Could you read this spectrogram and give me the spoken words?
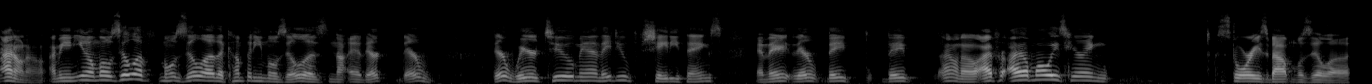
I don't know. I mean, you know, Mozilla, Mozilla, the company Mozilla is not. Eh, they're they're they're weird too, man. They do shady things, and they they're they they. I don't know. I've I'm always hearing stories about Mozilla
